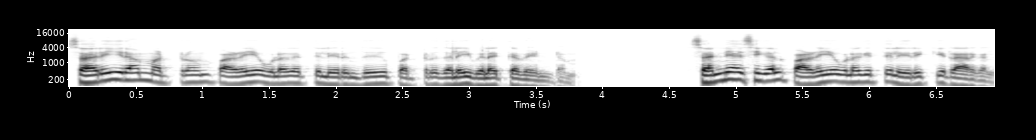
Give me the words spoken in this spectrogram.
சரீரம் மற்றும் பழைய உலகத்திலிருந்து பற்றுதலை விலக்க வேண்டும். சந்நியாசிகள் பழைய உலகத்தில் இருக்கிறார்கள்.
